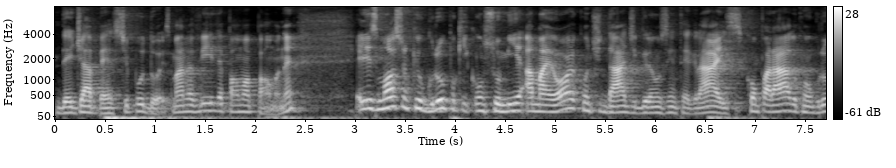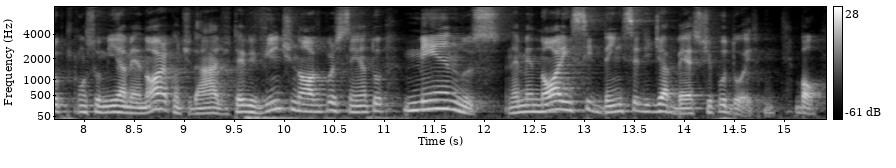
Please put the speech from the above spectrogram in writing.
de diabetes tipo 2. Maravilha, palma palma, né? Eles mostram que o grupo que consumia a maior quantidade de grãos integrais, comparado com o grupo que consumia a menor quantidade, teve 29% menos, né, menor incidência de diabetes tipo 2. Bom,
